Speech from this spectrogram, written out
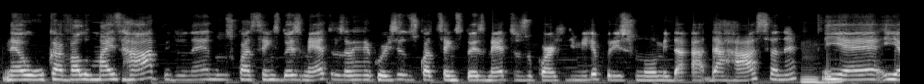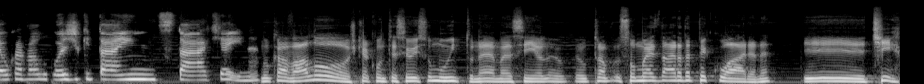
né, o cavalo mais rápido, né, nos 402 metros, é o recurso dos 402 metros, o quarto de milha, por isso o nome da, da raça, né? Uhum. E, é, e é o cavalo hoje que tá em destaque aí, né? No cavalo, acho que aconteceu isso muito, né? Mas assim, eu, eu, eu sou mais da área da pecuária, né? E tinha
